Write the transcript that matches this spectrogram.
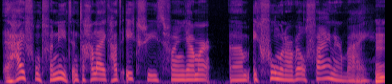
Hij vond van niet. En tegelijk had ik zoiets van: ja, maar ehm, ik voel me daar wel fijner bij. Hm.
